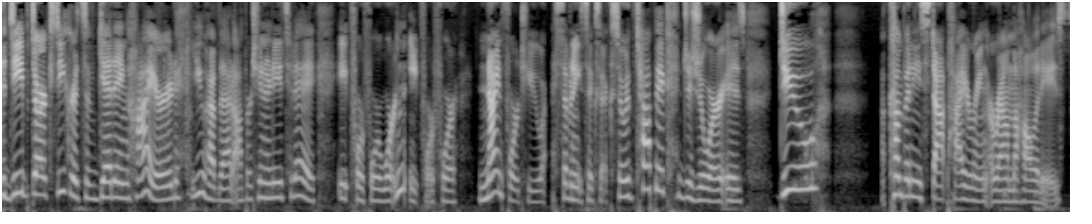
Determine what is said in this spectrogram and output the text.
the deep, dark secrets of getting hired, you have that opportunity today. 844 Wharton, 844 942 7866. So, the topic du jour is Do companies stop hiring around the holidays?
